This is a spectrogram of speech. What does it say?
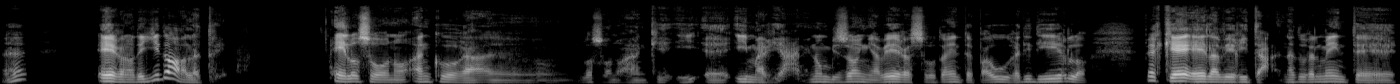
eh? erano degli idolatri e lo sono ancora, eh, lo sono anche i, eh, i mariani. Non bisogna avere assolutamente paura di dirlo perché è la verità. Naturalmente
